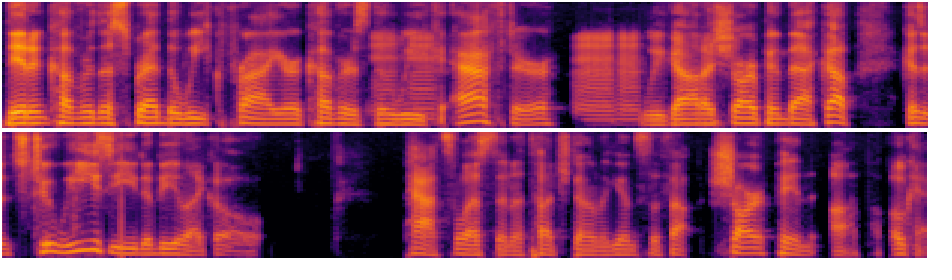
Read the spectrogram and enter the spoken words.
didn't cover the spread the week prior, covers the Mhm. week after. hmm We gotta sharpen back up because it's too easy to be like, oh, Pat's less than a touchdown against the Fal. Sharpen up. Okay,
